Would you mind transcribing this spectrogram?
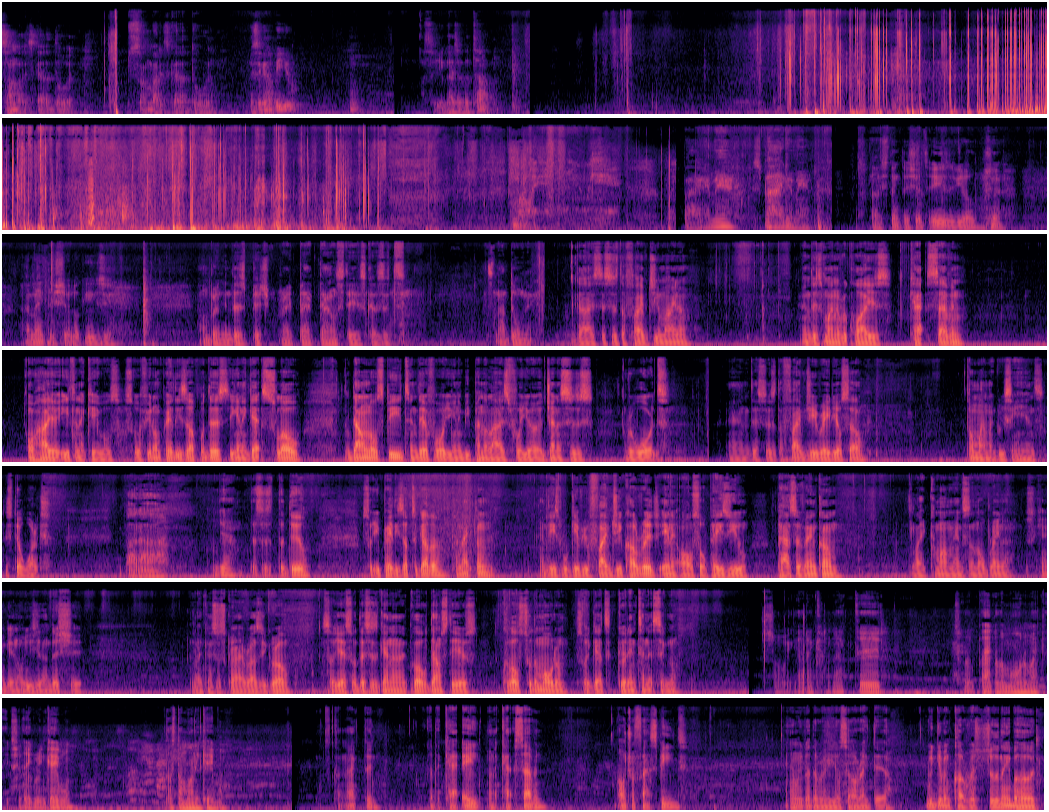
Somebody's gotta do it. Somebody's gotta do it. Is it gonna be you? Hmm? So you guys at the top. Come on. Spider Man, Spider Guys think this shit's easy, yo. I make this shit look easy. I'm bringing this bitch right back downstairs because it's it's not doing it. Guys, this is the 5G miner. And this miner requires Cat 7 or higher Ethernet cables. So if you don't pair these up with this, you're gonna get slow download speeds and therefore you're gonna be penalized for your Genesis rewards. And this is the 5G radio cell. Don't mind my greasy hands. It still works. But uh yeah, this is the deal. So you pay these up together, connect them, and these will give you 5G coverage and it also pays you passive income. Like, come on, man, this is a no-brainer. This can't get no easier than this shit. Like and subscribe, Razzii Grow. So yeah, so this is gonna go downstairs close to the modem so it gets good internet signal. So we got it connected to the back of the modem right there. See that green cable? That's the money cable. It's connected. Got the Cat 8 and the Cat 7. Ultra fast speeds. And we got the radio cell right there. We giving coverage to the neighborhood.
